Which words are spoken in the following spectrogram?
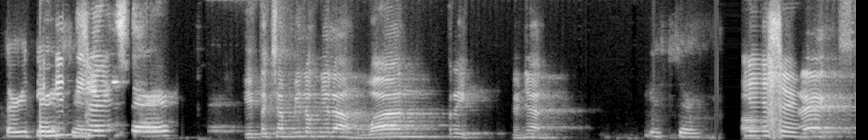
13, sir. Sir. Sir. Itagsambilog nyo lang. 1, 3. Ganyan. Yes, sir. O, Yes, sir. Next.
